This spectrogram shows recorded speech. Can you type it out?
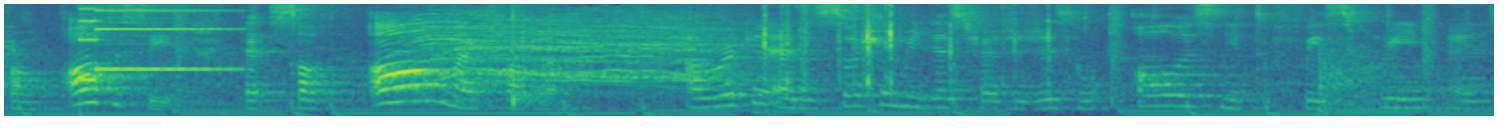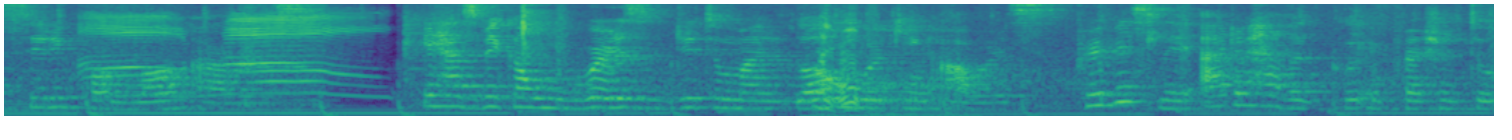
from Alterseat that solved all my problems. I'm working as a social media strategist who always need to face screen and sitting for long hours. It has become worse due to my long oh. working hours. Previously, I don't have a good impression to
